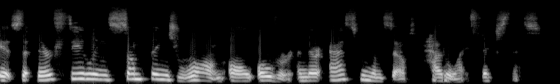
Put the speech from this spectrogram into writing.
It's that they're feeling something's wrong all over and they're asking themselves, how do I fix this?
